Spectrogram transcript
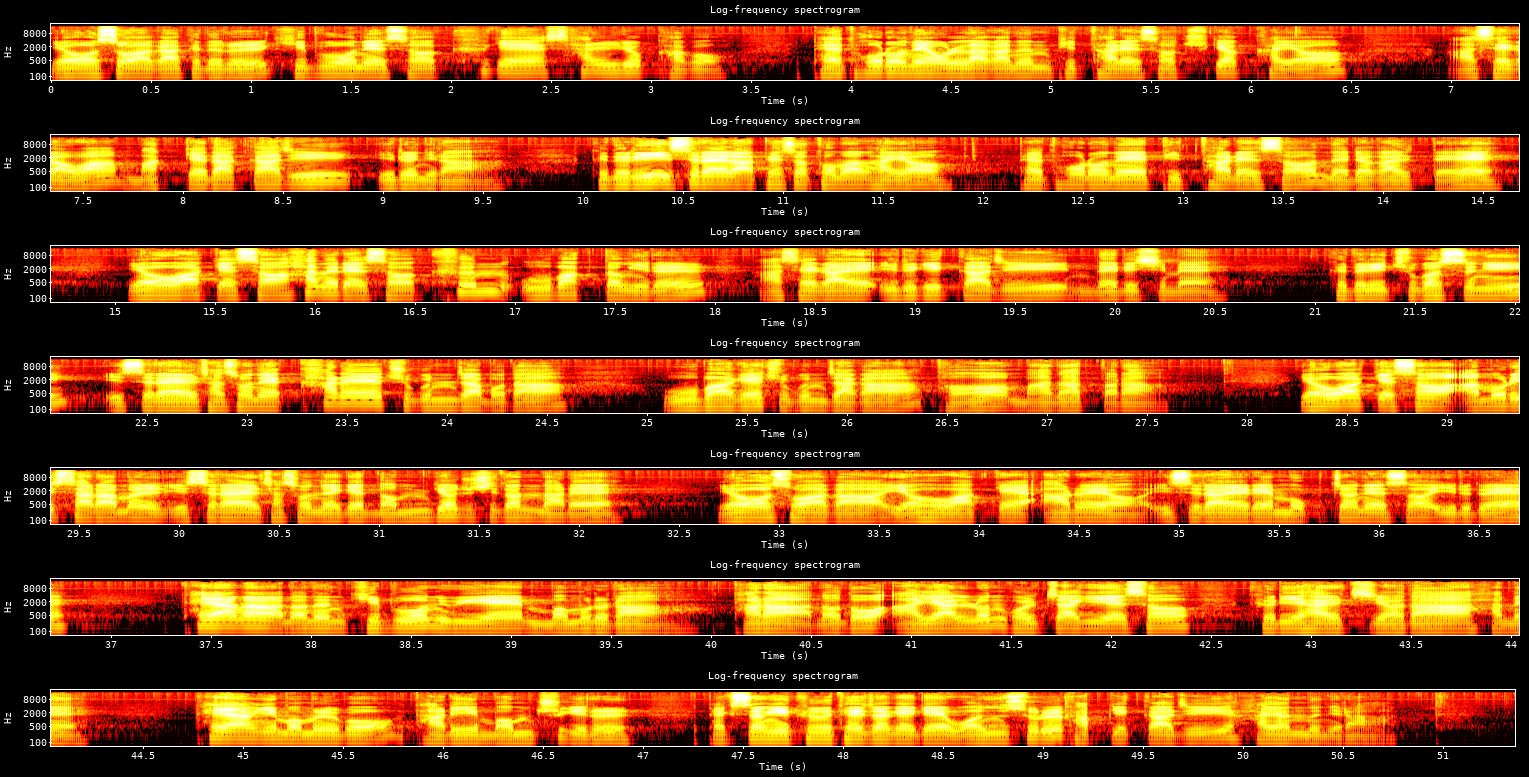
여호수아가 그들을 기브온에서 크게 살육하고 벳호론에 올라가는 비탈에서 추격하여 아세가와 막게다까지 이르니라. 그들이 이스라엘 앞에서 도망하여 벳호론의 비탈에서 내려갈 때에 여호와께서 하늘에서 큰 우박덩이를 아세가에 이르기까지 내리심에 그들이 죽었으니 이스라엘 자손의 칼에 죽은 자보다 우박에 죽은 자가 더 많았더라. 여호와께서 아모리 사람을 이스라엘 자손에게 넘겨 주시던 날에 여호수아가 여호와께 아뢰어 이스라엘의 목전에서 이르되 태양아 너는 기브온 위에 머무르라 달아 너도 아얄론 골짜기에서 그리할지어다 하매 태양이 머물고 달이 멈추기를 백성이 그 대적에게 원수를 갚기까지 하였느니라.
